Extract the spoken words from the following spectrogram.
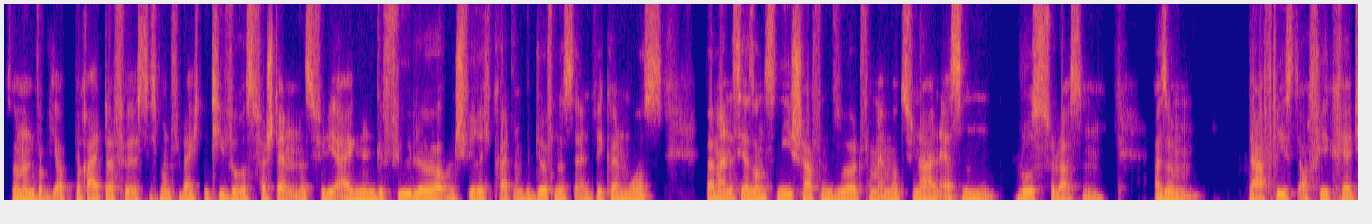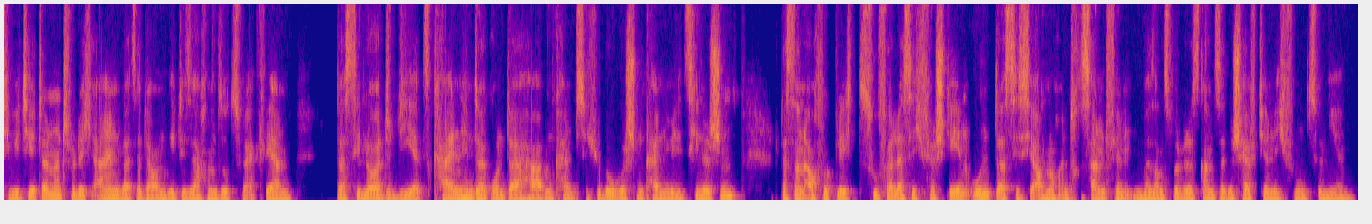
sondern wirklich auch bereit dafür ist, dass man vielleicht ein tieferes Verständnis für die eigenen Gefühle und Schwierigkeiten und Bedürfnisse entwickeln muss, weil man es ja sonst nie schaffen wird, vom emotionalen Essen loszulassen. Also da fließt auch viel Kreativität dann natürlich ein, weil es ja darum geht, die Sachen so zu erklären, dass die Leute, die jetzt keinen Hintergrund da haben, keinen psychologischen, keinen medizinischen, das dann auch wirklich zuverlässig verstehen und dass sie es ja auch noch interessant finden, weil sonst würde das ganze Geschäft ja nicht funktionieren.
